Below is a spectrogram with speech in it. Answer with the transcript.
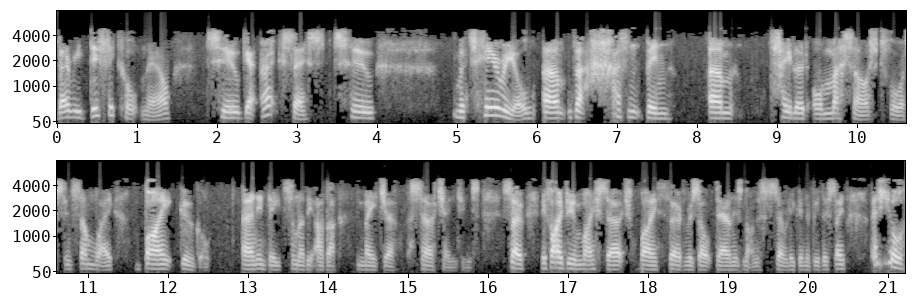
very difficult now to get access to material um, that hasn't been um, tailored or massaged for us in some way by Google and indeed some of the other major search engines. So if I do my search, my third result down is not necessarily going to be the same as your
